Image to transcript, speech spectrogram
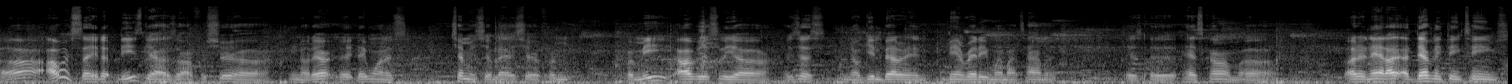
Uh, I would say that these guys are for sure. Uh, you know, they're, they they won a championship last year. For me, for me, obviously, uh, it's just you know getting better and being ready when my time is, uh, has come. Uh, other than that, I, I definitely think teams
